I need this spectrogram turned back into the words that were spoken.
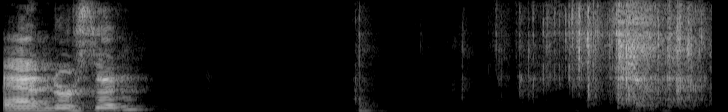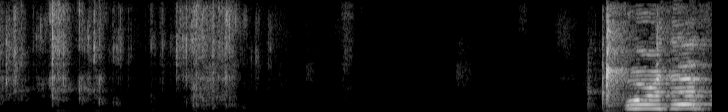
Anderson. For the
